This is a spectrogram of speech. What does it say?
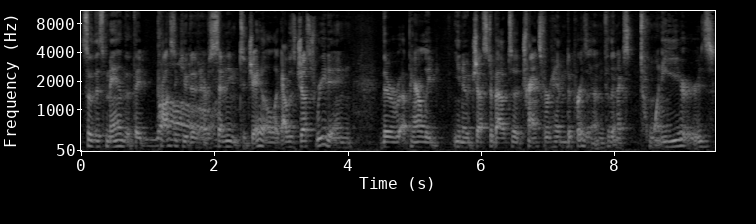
So this man that they prosecuted and are sending to jail, like I was just reading, they're apparently, you know, just about to transfer him to prison for the next 20 years.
